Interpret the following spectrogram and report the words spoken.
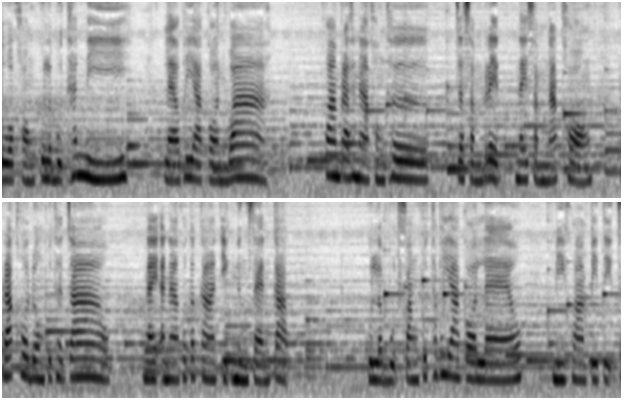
ตัวของกุลบุตรท่านนี้ แล้วพยากรณ์ว่า ความปรารถนาของเธอจะสำเร็จในสำนักของพระโคดมพุทธเจ้า ในอนาคตการอีกหนึ่งแสนกับ กุลบุตรฟังพุทธพยากรณ์แล้ว มีความปิติใจ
